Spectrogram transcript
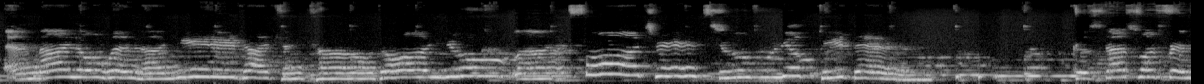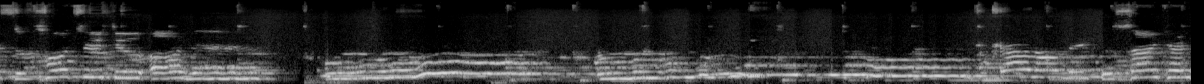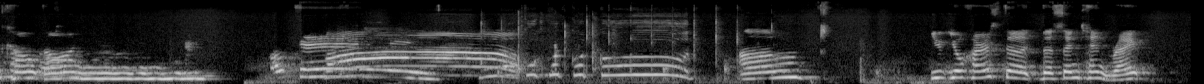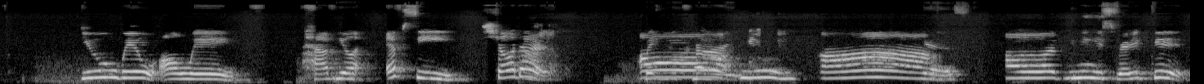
And I know when I need it, I can count on you. Like four, three, two, you'll be there. Cause that's what friends are supposed to do, oh yeah. Ooh, ooh, ooh. I can count on you. Okay. Wow. Ah! Good, good, good, good. Um, you, you heard the, the sentence, right? You will always have your FC shoulder oh. make you cry. Ah, Yes. Oh, meaning is very good.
